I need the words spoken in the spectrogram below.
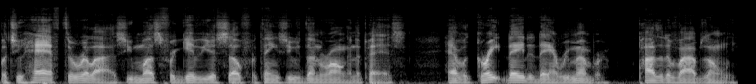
but you have to realize you must forgive yourself for things you've done wrong in the past. Have a great day today, and remember positive vibes only.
